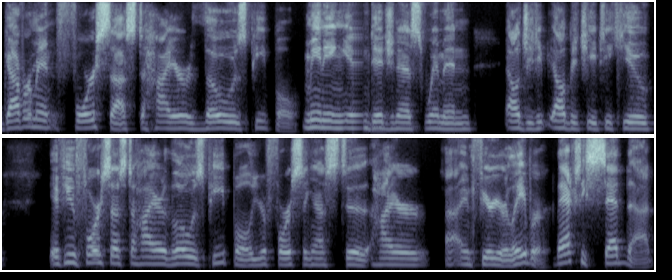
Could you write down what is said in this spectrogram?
government force us to hire those people, meaning indigenous women, LGBT, LGBTQ. If you force us to hire those people, you're forcing us to hire uh, inferior labor. They actually said that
